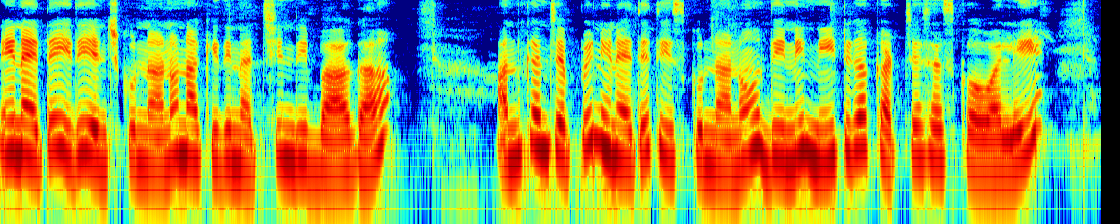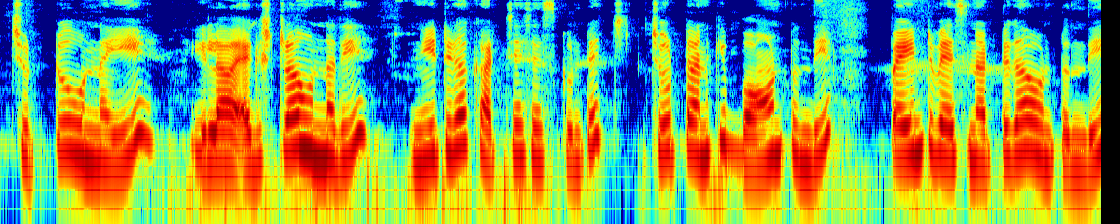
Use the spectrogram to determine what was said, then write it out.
నేనైతే ఇది ఎంచుకున్నాను. నాకు ఇది నచ్చింది బాగా. అందుకని చెప్పి నేనైతే తీసుకున్నాను. దీన్ని నీట్గా కట్ చేసేసుకోవాలి. చుట్టూ ఉన్నాయి. ఇలా ఎక్స్ట్రా ఉన్నది నీట్గా కట్ చేసేసుకుంటే చూడటానికి బాగుంటుంది. పెయింట్ వేసినట్టుగా ఉంటుంది.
